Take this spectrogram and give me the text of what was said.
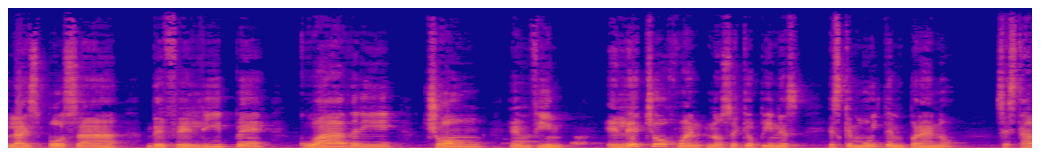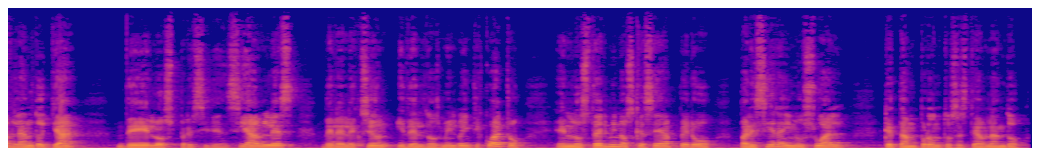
la esposa de Felipe, Cuadri, Chong, en fin. El hecho, Juan, no sé qué opines, es que muy temprano se está hablando ya de los presidenciables, de la elección y del 2024, en los términos que sea, pero pareciera inusual que tan pronto se esté hablando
